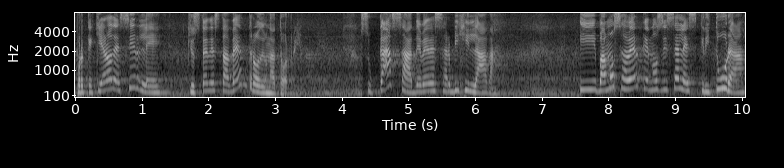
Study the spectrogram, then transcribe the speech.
Porque quiero decirle usted está dentro de una torre. Su casa debe de ser vigilada. Y vamos a ver qué nos dice la escritura.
